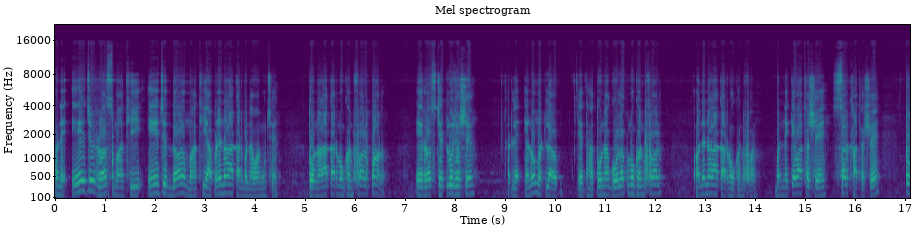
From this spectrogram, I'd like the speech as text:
અને એ જ રસમાંથી, એ જ દળમાંથી આપણે નળાકાર બનાવવાનું છે. તો નળાકારનું ઘનફળ પણ એ રસ જેટલું જ હશે. એટલે એનો મતલબ કે ધાતુના ગોલકનું ઘનફળ અને નળાકારનું ઘનફળ બંને કેવા થશે? સરખા થશે. તો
